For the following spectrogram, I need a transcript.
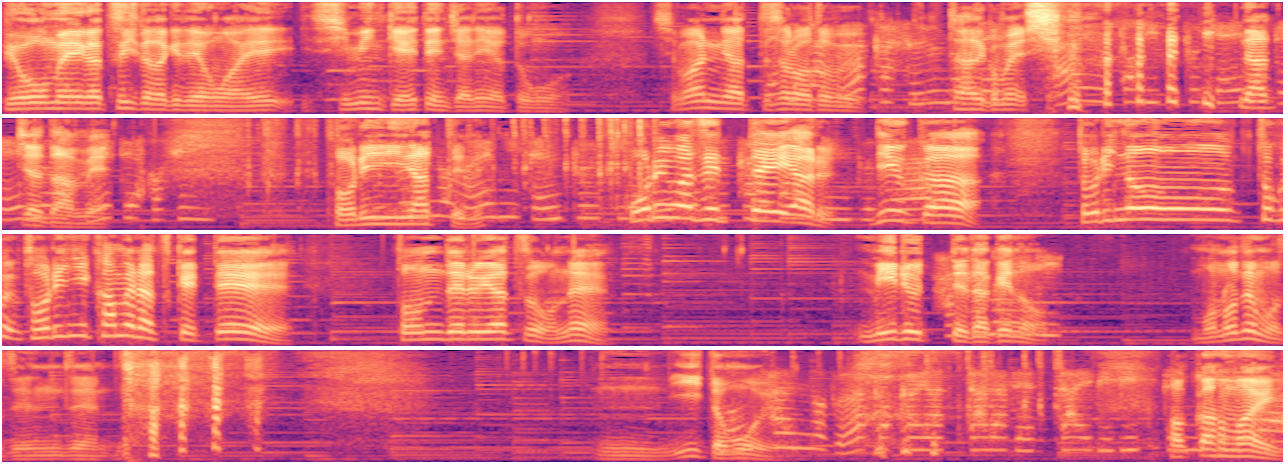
病名がついただけでお前、市民権得てんじゃねえよと思う。島になって空を飛ぶ。ただごめん、島になっちゃダメ。鳥になってね。これは絶対ある。っていうか、鳥の、特に鳥にカメラつけて、飛んでるやつをね、見るってだけのものでも全然。うん、いいと思うよ。墓参り。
